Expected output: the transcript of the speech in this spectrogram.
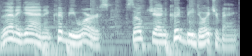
Then again, it could be worse. SocGen could be Deutsche Bank.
